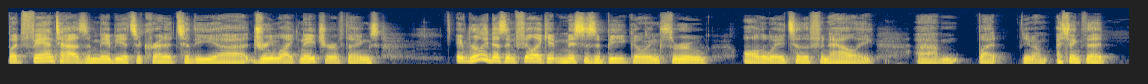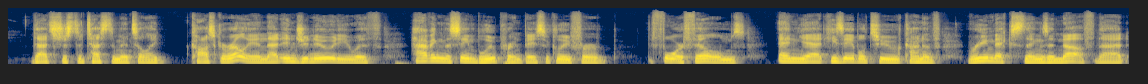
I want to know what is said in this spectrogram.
but phantasm maybe it's a credit to the uh, dreamlike nature of things it really doesn't feel like it misses a beat going through all the way to the finale. Um, but you know, I think that that's just a testament to like Coscarelli and that ingenuity with having the same blueprint basically for four films, and yet he's able to kind of remix things enough that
